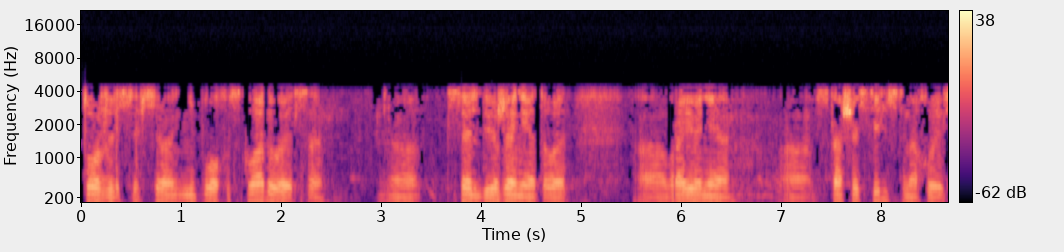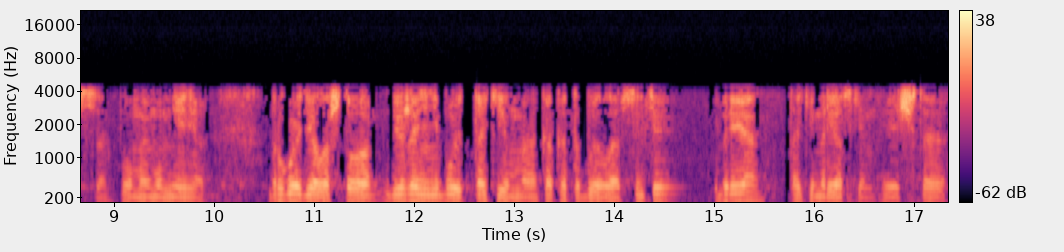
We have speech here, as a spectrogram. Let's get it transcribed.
тоже если все неплохо складывается а, цель движения этого а, в районе 160 находится по моему мнению. Другое дело что движение не будет таким как это было в сентябре октябре, таким резким, я считаю.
